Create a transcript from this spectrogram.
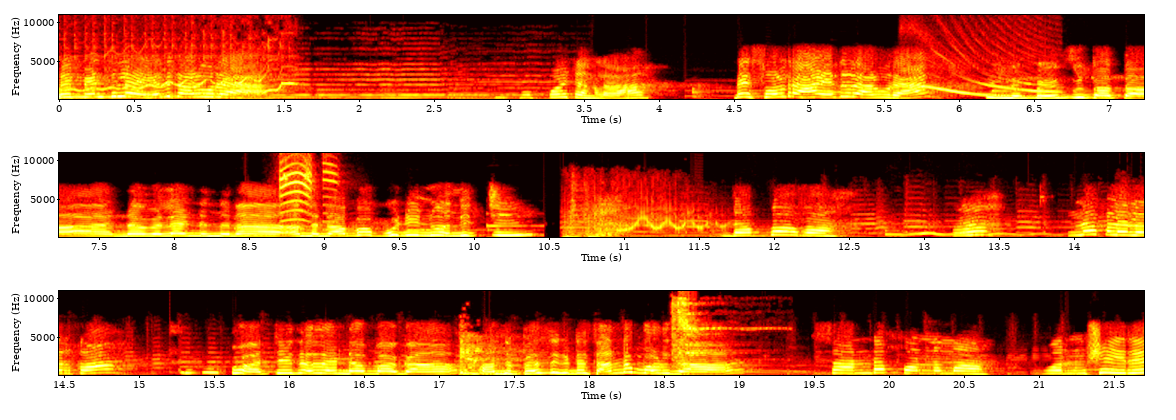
டேய் பென்சில எதுக்கு அழுவுற? போயிட்டாங்களா? டேய் சொல்றா எதுக்கு அழுவுற? இந்த பெருசு தாத்தா நான் விளையாண்டு இருந்தேனா அந்த டப்பா புடின்னு வந்துச்சு. டப்பாவா? பச்சை கலர் டப்பாக்கா அந்த பெருசுகிட்ட சண்டை போடுக்கா சண்டை பண்ணுமா ஒரு நிமிஷம் இரு.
